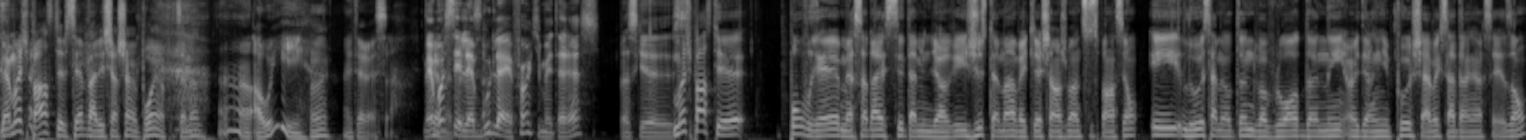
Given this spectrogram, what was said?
Mais moi, je pense que le CF va aller chercher un point en fin de semaine. Ah, ah oui? Intéressant. Mais moi, c'est le bout de la F1 qui m'intéresse. Parce que. Moi, je pense que pour vrai, Mercedes s'est amélioré justement avec le changement de suspension et Lewis Hamilton va vouloir donner un dernier push avec sa dernière saison.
